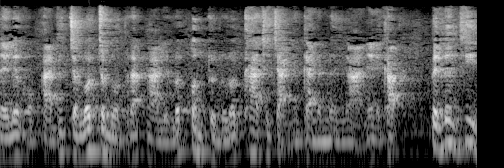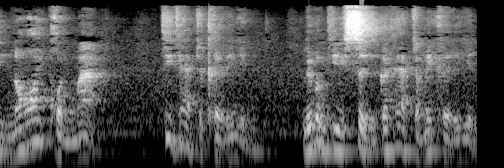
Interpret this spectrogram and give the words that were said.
ในเรื่องของการที่จะลดจำนวนพนักงานหรือลดต้นทุนหรือลดค่าใช้จ่ายในการดำเนินงานเนี่ยนะครับเป็นเรื่องที่น้อยคนมากที่แทบจะเคยได้ยิน หรือบางทีสื่อก็แทบจะไม่เคยได้ยิน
